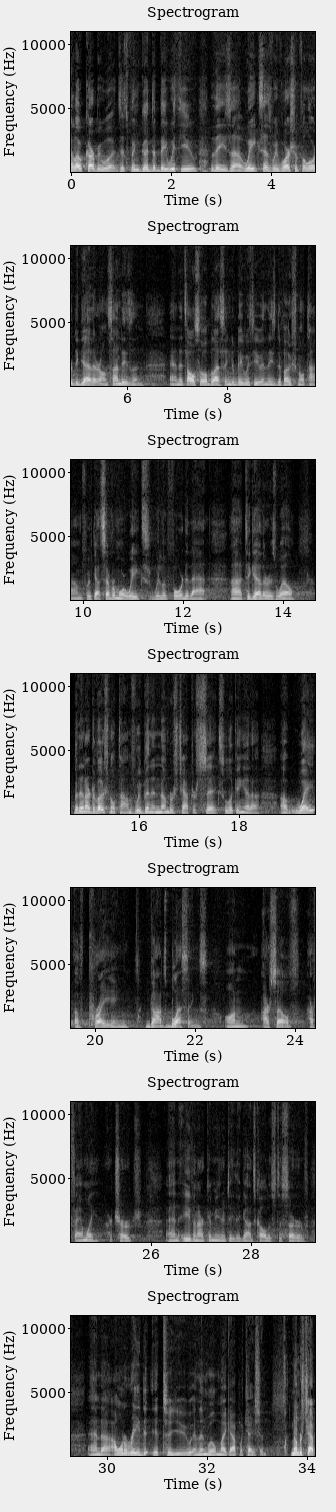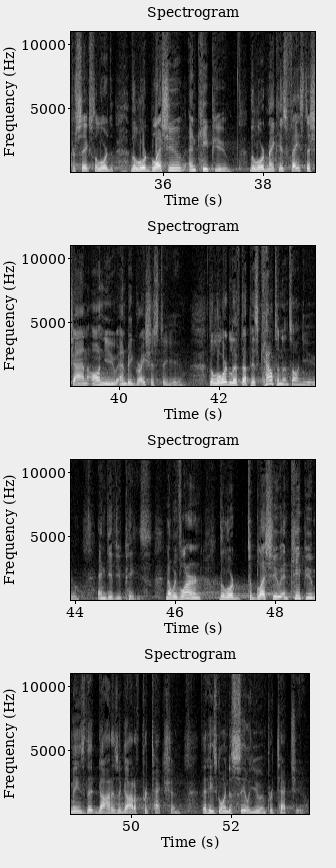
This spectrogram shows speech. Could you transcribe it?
Hello, Kirby Woods. It's been good to be with you these uh, weeks as we've worshiped the Lord together on Sundays, and, and it's also a blessing to be with you in these devotional times. We've got several more weeks. We look forward to that uh, together as well. But in our devotional times, we've been in Numbers chapter 6, looking at a, a way of praying God's blessings on ourselves, our family, our church, and even our community that God's called us to serve. And uh, I want to read it to you and then we'll make application. Numbers chapter 6 the Lord, the Lord bless you and keep you. The Lord make his face to shine on you and be gracious to you. The Lord lift up his countenance on you and give you peace. Now we've learned the Lord to bless you and keep you means that God is a God of protection, that he's going to seal you and protect you.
